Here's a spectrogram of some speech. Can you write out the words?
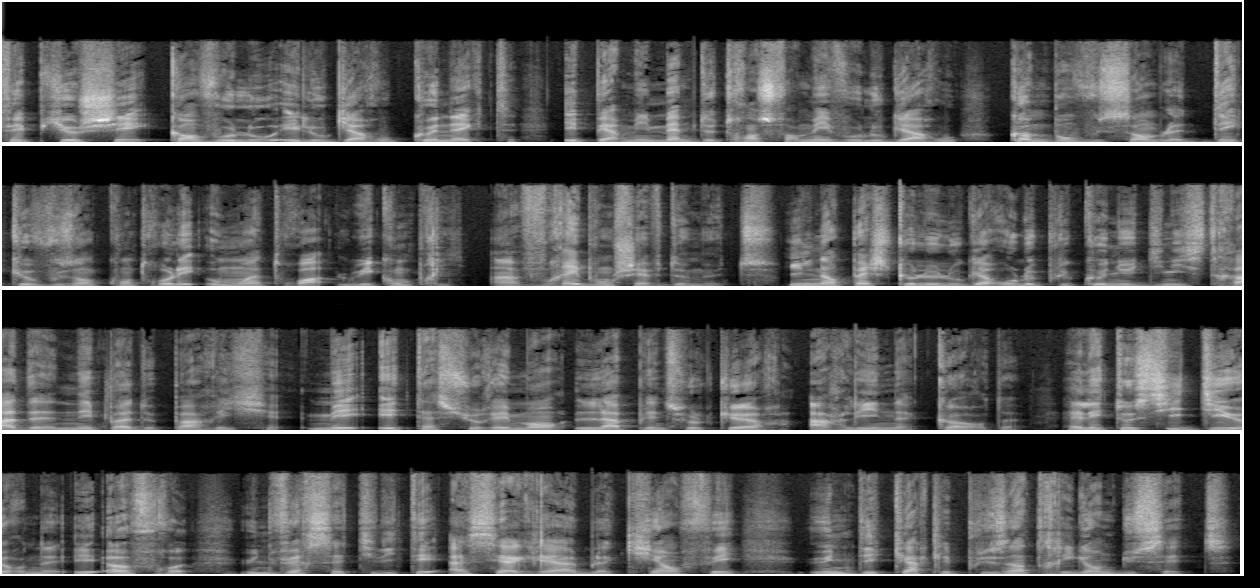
fait piocher quand vos loups et loups-garous connectent et permet même de transformer vos loups-garous comme bon vous semble dès que vous en contrôlez au moins trois, lui compris. Un vrai bon chef de meute. Il n'empêche que le loup-garou le plus connu d'Inistrad n'est pas de Paris, mais est assurément la Planeswalker Arlene Cord. Elle est aussi diurne et offre une versatilité assez agréable qui en fait une des cartes les plus intrigantes du set.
